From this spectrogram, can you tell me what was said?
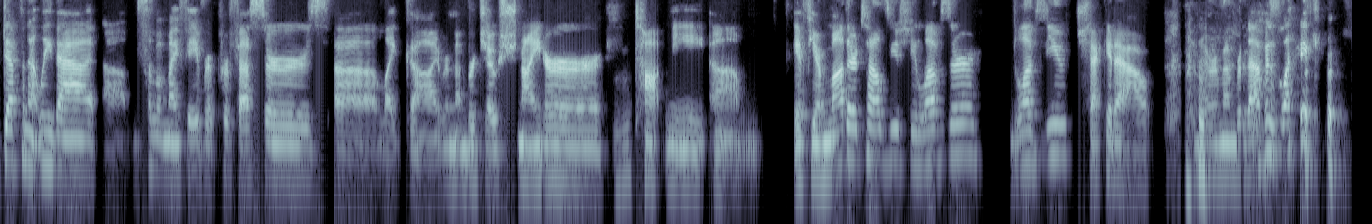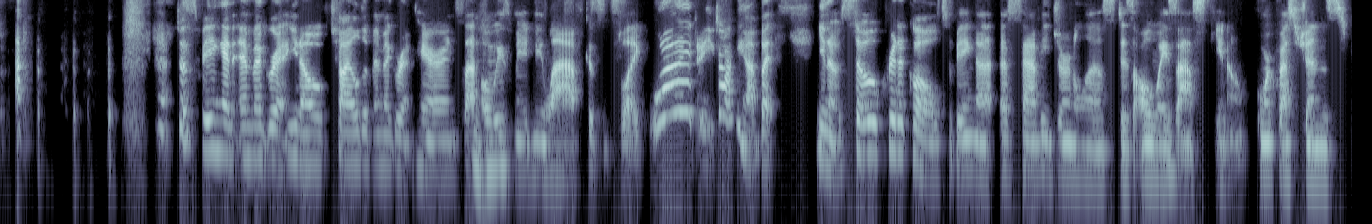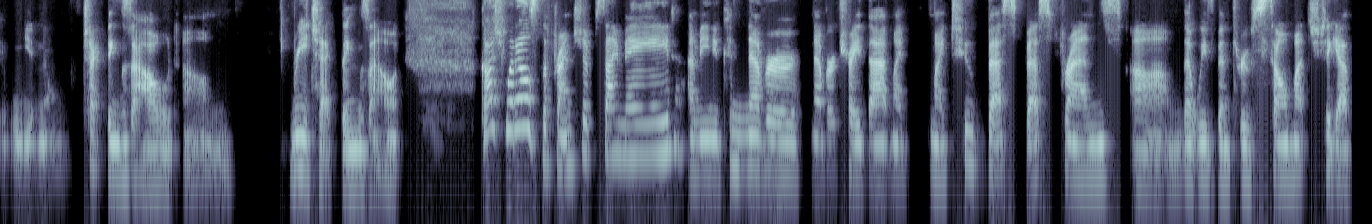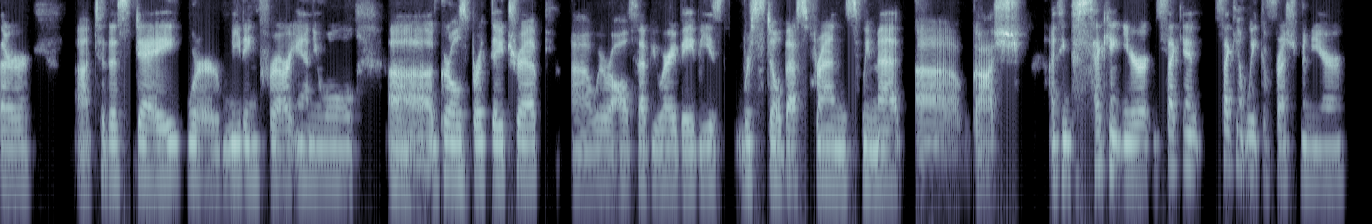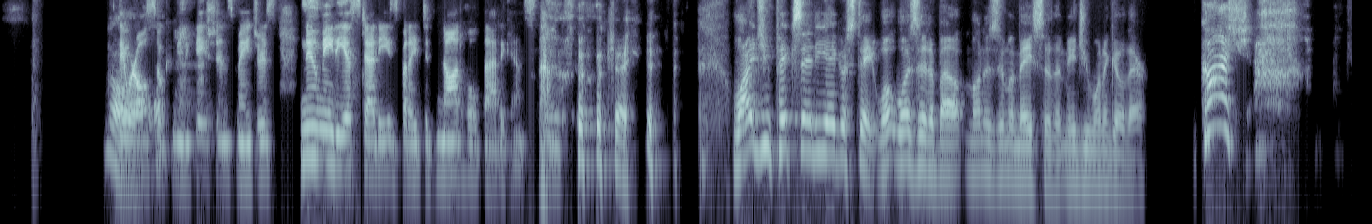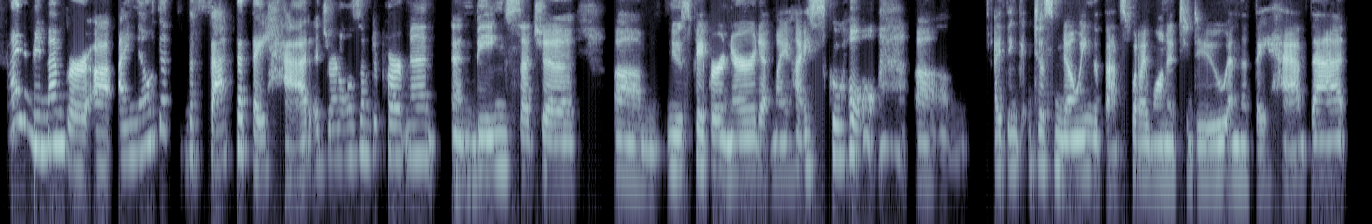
definitely that. Um, some of my favorite professors, uh, like uh, I remember Joe Schneider, mm-hmm. taught me um, if your mother tells you she loves her, loves you, check it out. And I remember that was like just being an immigrant, you know, child of immigrant parents. That mm-hmm. always made me laugh because it's like, what are you talking about? But you know, so critical to being a, a savvy journalist is always mm-hmm. ask, you know, more questions. You know, check things out. Um, recheck things out. Gosh, what else? The friendships I made. I mean, you can never, never trade that. My my two best best friends um, that we've been through so much together. Uh, to this day, we're meeting for our annual uh, girls' birthday trip. Uh, we were all February babies. We're still best friends. We met, uh, gosh, I think the second year, second second week of freshman year. Aww. They were also communications majors, new media studies, but I did not hold that against them. okay. Why did you pick San Diego State? What was it about Montezuma Mesa that made you want to go there? Gosh, trying to remember. Uh, I know that the fact that they had a journalism department and being such a um, newspaper nerd at my high school, um, I think just knowing that that's what I wanted to do and that they had that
